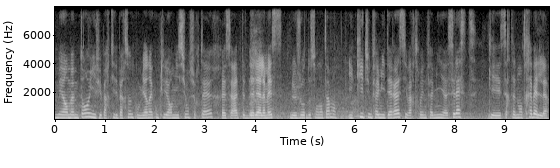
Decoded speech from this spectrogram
mais en même temps, il fait partie des personnes qui ont bien accompli leur mission sur Terre. Il essaiera peut-être d'aller à la messe le jour de son enterrement. Il quitte une famille terrestre, il va retrouver une famille euh, céleste, qui est certainement très belle.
